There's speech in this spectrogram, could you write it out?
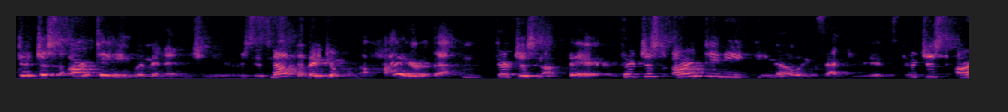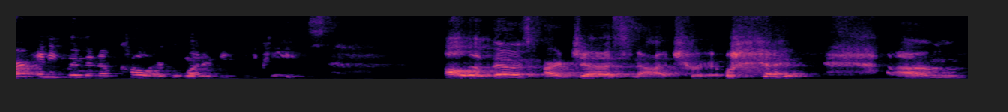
There just aren't any women engineers. It's not that I don't want to hire them, they're just not there. There just aren't any female executives. There just aren't any women of color who want to be VPs. All of those are just not true. um,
